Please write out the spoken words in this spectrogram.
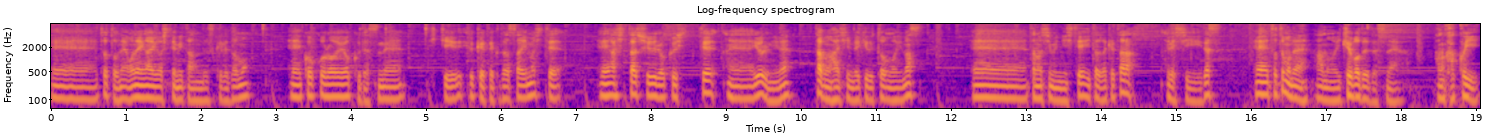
えー、ちょっとね、お願いをしてみたんですけれども、えー、くですね、引き受けてくださいまして、えー、明日収録して、えー、夜にね、多分配信できると思います。えー、楽しみにしていただけたら嬉しいです。えー、とてもね、あの、イケボでですね、あの、かっこいい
